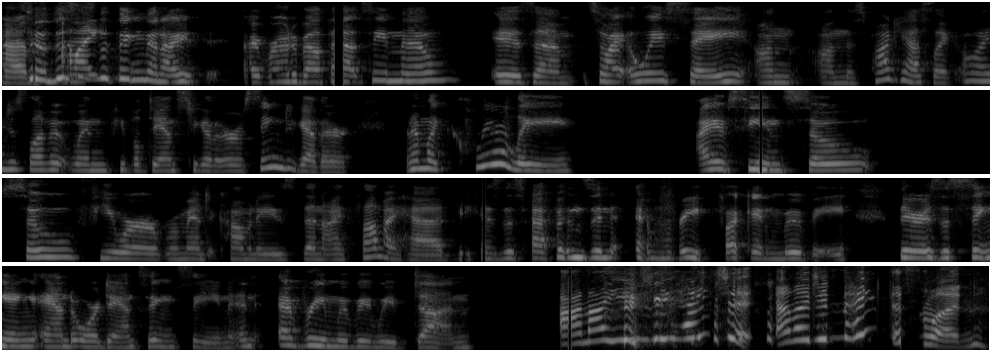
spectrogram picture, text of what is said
Um, so this is I- the thing that I I wrote about that scene though is um so I always say on on this podcast like oh I just love it when people dance together or sing together and I'm like clearly I have seen so so fewer romantic comedies than I thought I had because this happens in every fucking movie. There is a singing and or dancing scene in every movie we've done. and I usually hate it, and I didn't hate this one.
